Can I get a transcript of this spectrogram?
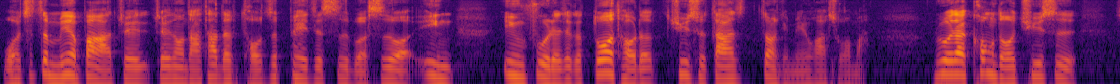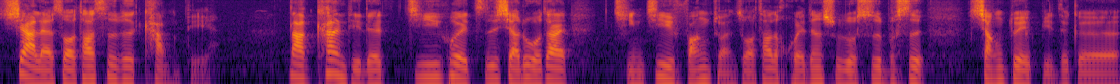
我这是没有办法追追踪它，它的投资配置是否是否应应付的这个多头的趋势，当然这种就没话说嘛。如果在空头趋势下来的时候，它是不是抗跌？那抗跌的机会之下，如果在景气反转的时候，它的回升速度是不是相对比这个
